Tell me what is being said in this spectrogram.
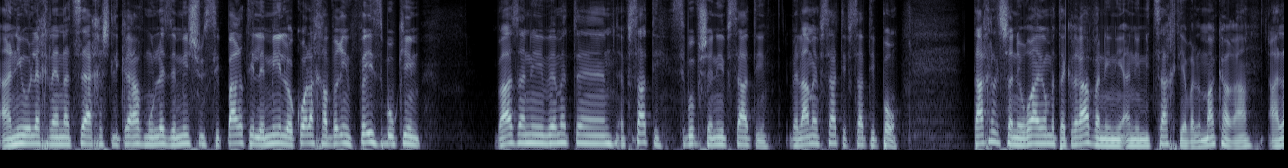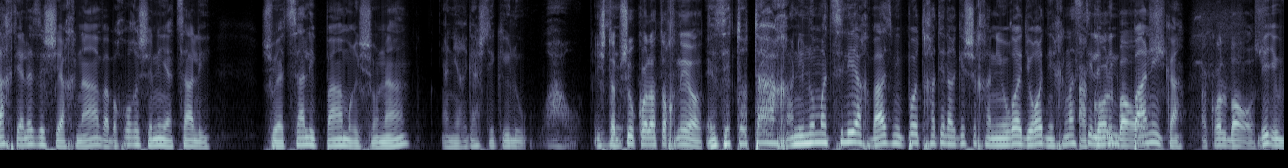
אני הולך לנצח, יש לי קרב מול איזה מישהו, סיפרתי למילו, כל החברים, פייסבוקים. ואז אני באמת אה, הפסדתי, סיבוב שני הפסדתי. ולמה הפסדתי? הפסדתי פה. תכלס, כשאני רואה היום את הקרב, אני, אני ניצחתי, אבל מה קרה? הלכתי על איזושהי הכנעה, והבחור השני יצא לי. כשהוא יצא לי פעם ראשונה, אני הרגשתי כאילו, וואו. השתמשו כל התוכניות. איזה תותח, אני לא מצליח. ואז מפה התחלתי להרגיש איך אני יורד, יורד, נכנסתי למין בראש. פאניקה. הכל בראש. בדיוק,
